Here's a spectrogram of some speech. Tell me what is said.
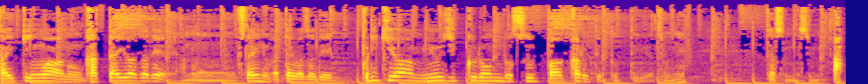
最近はあの合体技で、あの2人の合体技で、プリキュアミュージックロンドスーパーカルテットっていうやつをね、出すんですよね。あ、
